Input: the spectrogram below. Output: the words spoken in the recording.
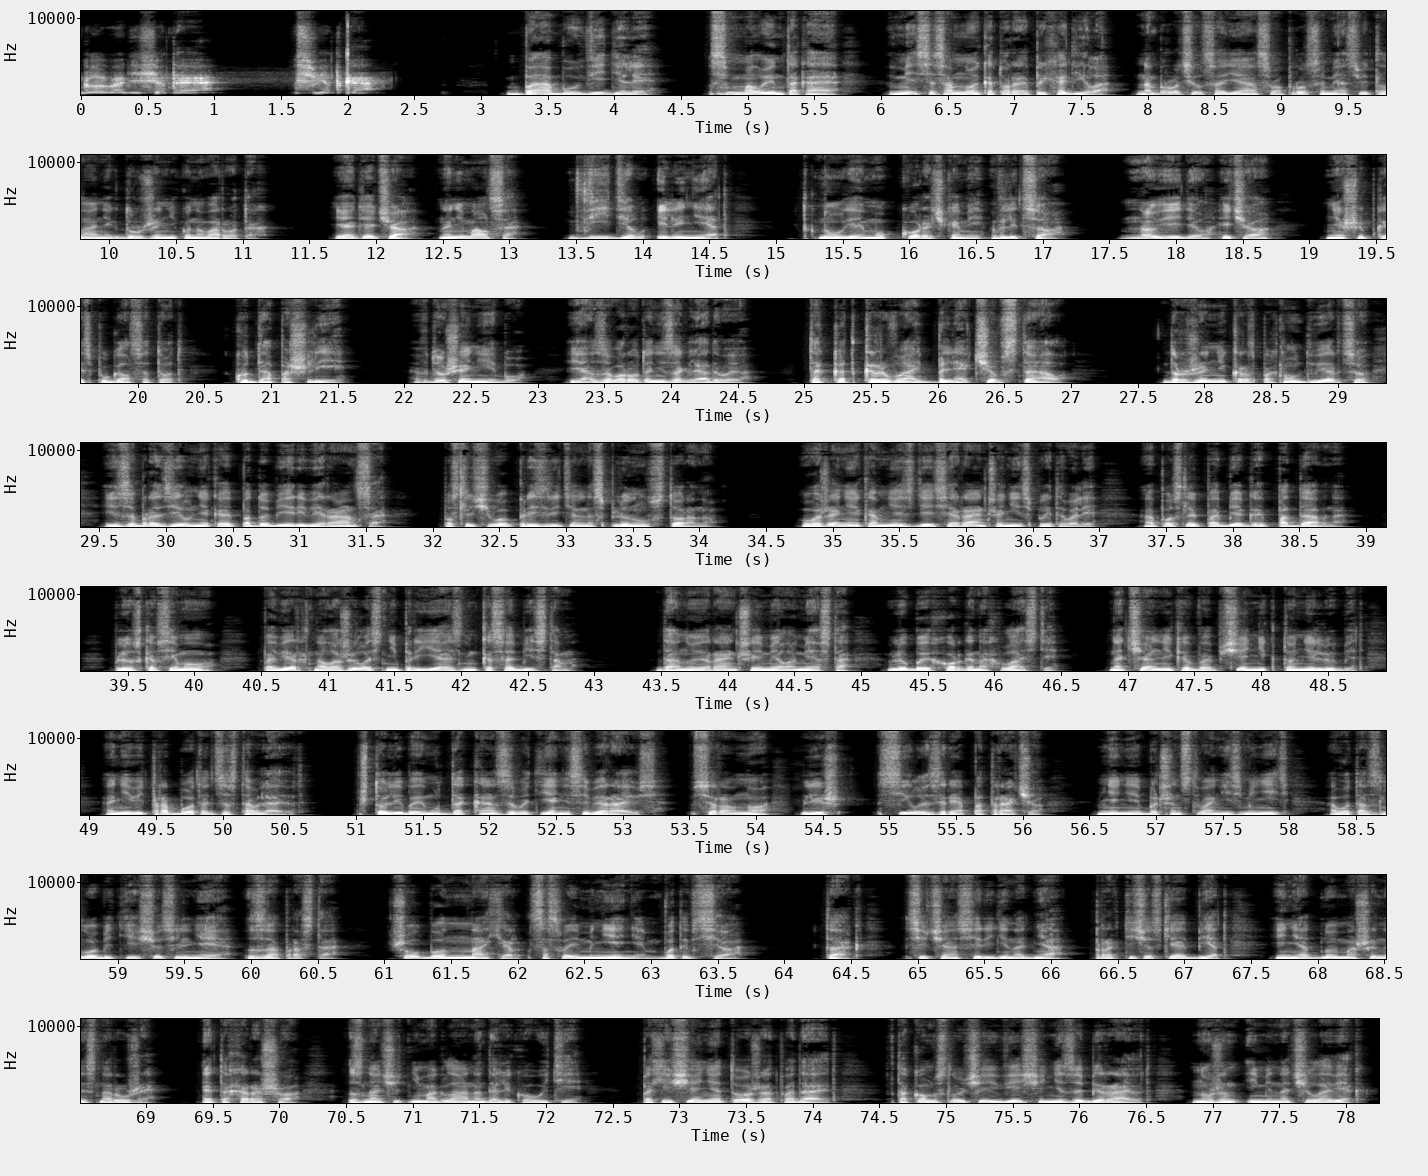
Глава десятая. Светка. «Бабу видели? Смолын такая, вместе со мной, которая приходила». Набросился я с вопросами о Светлане к дружиннику на воротах. «Я тебе чё, нанимался?» «Видел или нет?» Ткнул я ему корочками в лицо. «Ну, видел. И чё?» Не шибко испугался тот. «Куда пошли?» «В душе не ебу. Я за ворота не заглядываю». «Так открывай, блядь, чё встал?» Дружинник распахнул дверцу и изобразил некое подобие реверанса, после чего презрительно сплюнул в сторону. Уважение ко мне здесь и раньше не испытывали, а после побега подавно. Плюс ко всему, поверх наложилась неприязнь к особистам. Да оно и раньше имело место в любых органах власти. Начальника вообще никто не любит, они ведь работать заставляют. Что-либо ему доказывать я не собираюсь. Все равно лишь силы зря потрачу – Мнение большинства не изменить, а вот озлобить еще сильнее – запросто. Шел бы он нахер со своим мнением, вот и все. Так, сейчас середина дня, практически обед, и ни одной машины снаружи. Это хорошо, значит, не могла она далеко уйти. Похищение тоже отпадает. В таком случае вещи не забирают, нужен именно человек.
